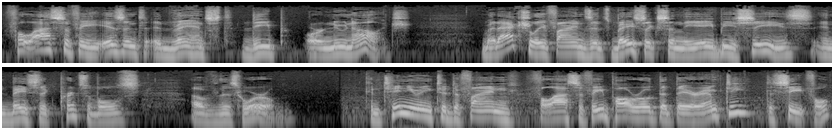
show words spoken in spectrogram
philosophy isn't advanced, deep, or new knowledge, but actually finds its basics in the ABCs and basic principles of this world. Continuing to define philosophy, Paul wrote that they are empty, deceitful,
